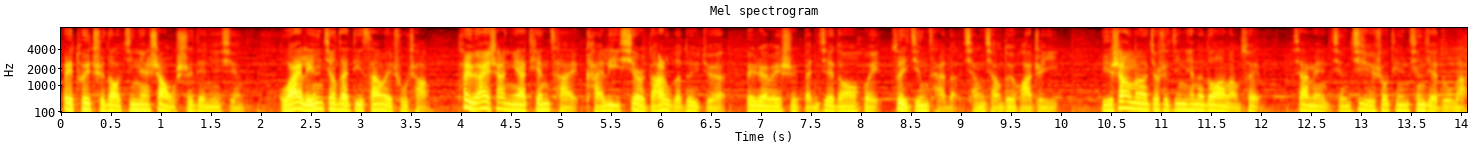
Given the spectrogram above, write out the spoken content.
被推迟到今天上午十点进行。谷爱凌将在第三位出场，他与爱沙尼亚天才凯利希尔达鲁的对决被认为是本届冬奥会最精彩的强强对话之一。以上呢就是今天的冬奥冷萃，下面请继续收听轻解读吧。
